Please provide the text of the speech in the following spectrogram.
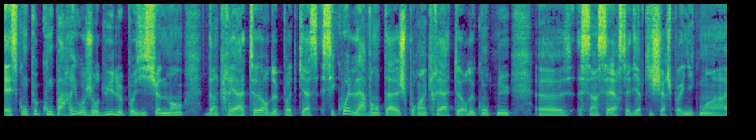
Est-ce qu'on peut comparer aujourd'hui le positionnement d'un créateur de podcast? C'est quoi l'avantage pour un créateur de contenu euh, sincère, c'est-à-dire qui cherche pas uniquement à,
